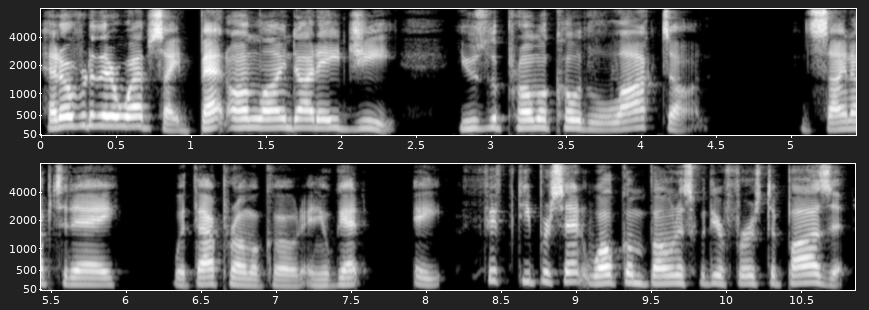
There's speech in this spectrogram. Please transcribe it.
Head over to their website, betonline.ag. Use the promo code LOCKEDON and sign up today with that promo code, and you'll get a 50% welcome bonus with your first deposit.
